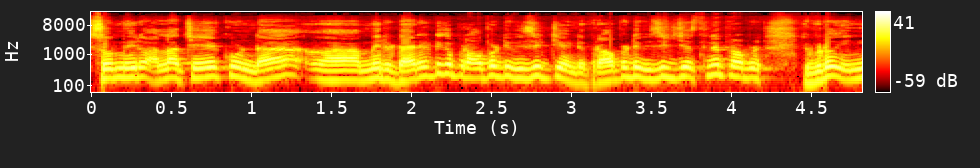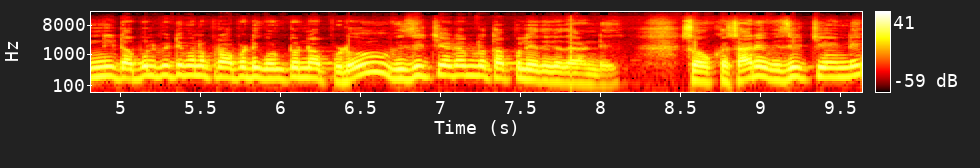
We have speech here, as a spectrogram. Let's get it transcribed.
సో మీరు అలా చేయకుండా మీరు డైరెక్ట్గా ప్రాపర్టీ విజిట్ చేయండి. ప్రాపర్టీ ప్రాపర్టీ విజిట్ చేస్తేనే ప్రాపర్టీ ఇప్పుడు ఇన్ని డబ్బులు పెట్టి మనం ప్రాపర్టీ కొంటున్నప్పుడు విజిట్ చేయడంలో తప్పు లేదు కదా అండి. సో ఒకసారి విజిట్ చేయండి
